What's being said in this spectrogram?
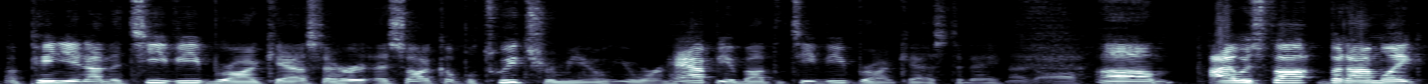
opinion on the TV broadcast. I heard, I saw a couple tweets from you. You weren't happy about the TV broadcast today. Um, I was, fo- but I'm like,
